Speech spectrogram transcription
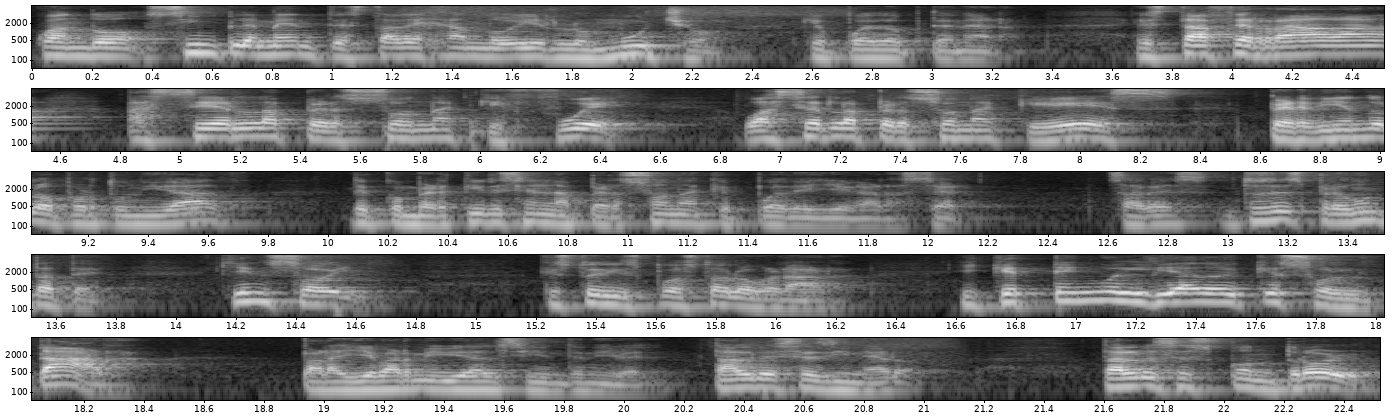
cuando simplemente está dejando ir lo mucho que puede obtener. Está aferrada a ser la persona que fue o a ser la persona que es, perdiendo la oportunidad de convertirse en la persona que puede llegar a ser. ¿Sabes? Entonces pregúntate, ¿quién soy? ¿Qué estoy dispuesto a lograr? ¿Y qué tengo el día de hoy que soltar para llevar mi vida al siguiente nivel? Tal vez es dinero, tal vez es control,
